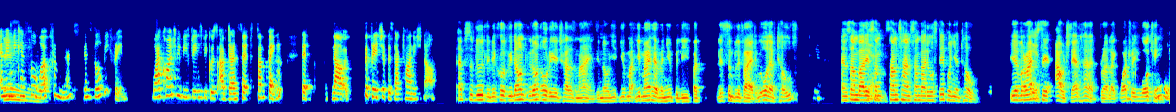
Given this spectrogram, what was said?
and then mm. we can still work from that and still be friends. Why can't we be friends because I've done said something that now the friendship is like tarnished now? Absolutely, because we don't we don't all read each other's minds. You know, you, you might you might have a new belief, but let's simplify it. We all have toes, yeah. and somebody yeah. some sometimes somebody will step on your toe. You have a right yes. to say, "Ouch, that hurt, bro." Like, what were you walking?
